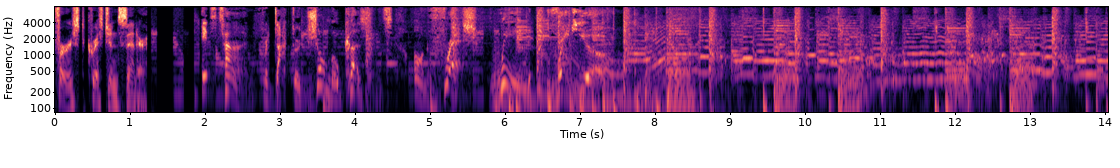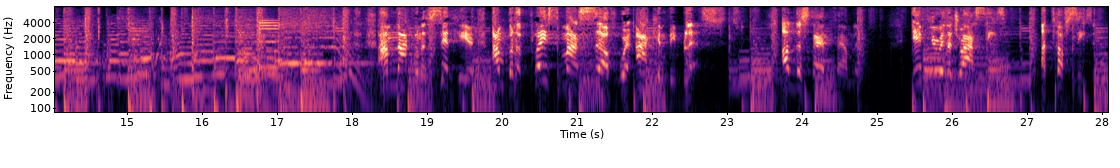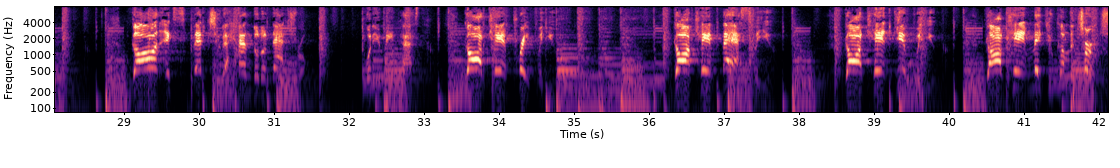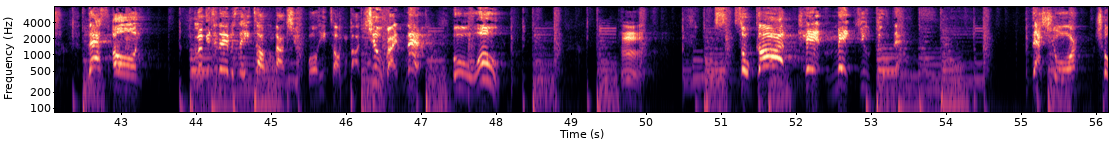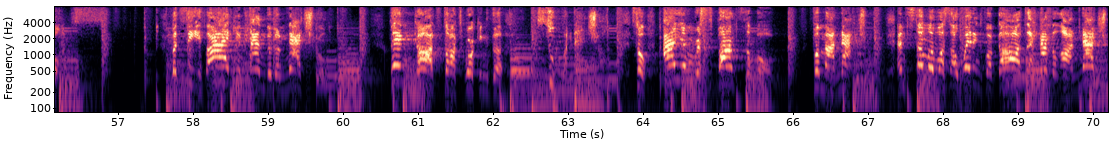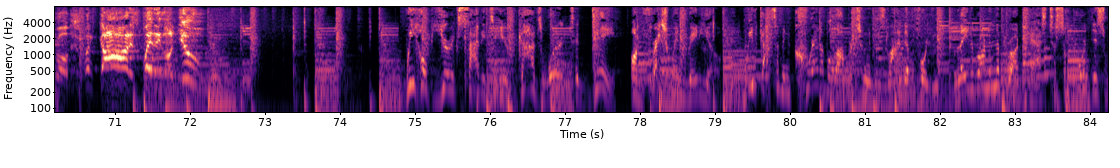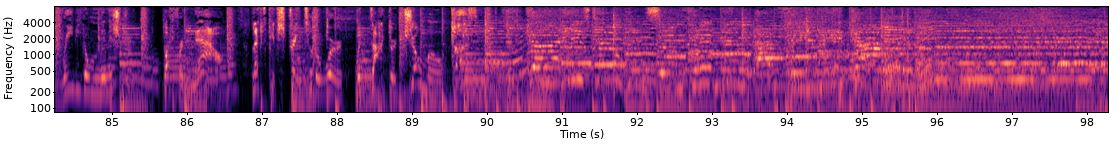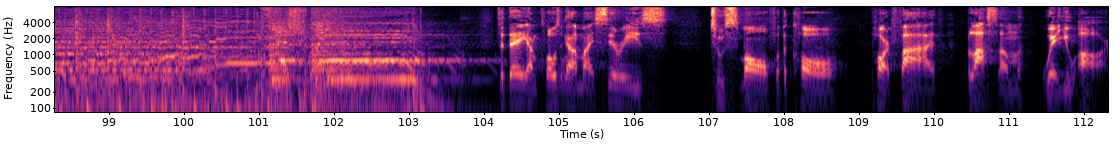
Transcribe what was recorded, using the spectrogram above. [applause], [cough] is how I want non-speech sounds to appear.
First Christian Center. It's time for Dr. Jomo Cousins on Fresh Wind Radio. I'm not going to sit here. I'm going to place myself where I can be blessed. Understand, family, if you're in a dry season, a tough season, God expects you to handle the natural. What do you mean, Pastor? God can't pray for you. God can't fast for you. God can't give for you. God can't make you come to church. That's on. Look at your neighbor and say, he talking about you. Boy, he talking about you right now. Ooh, ooh. Mm. So God can't make you do that. That's your choice. But see, if I can handle the natural, then God starts working the supernatural. So I am responsible for my natural. And some of us are waiting for God to handle our natural when God is waiting on you. We hope you're excited to hear God's word today on Fresh Wind Radio. We've got some incredible opportunities lined up for you later on in the broadcast to support this radio ministry. But for now, let's get straight to the word with Dr. Jomo Cousin. God is doing something new. I feel it. Today, I'm closing out my series, Too Small for the Call, Part 5 Blossom Where You Are.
